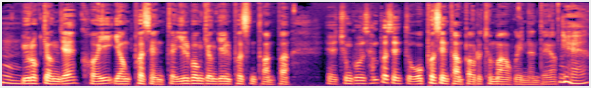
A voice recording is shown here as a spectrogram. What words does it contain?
음. 유럽 경제 거의 0%, 일본 경제 1% 안팎, 예, 중국은 3% 5% 안팎으로 전망하고 있는데요. 예.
